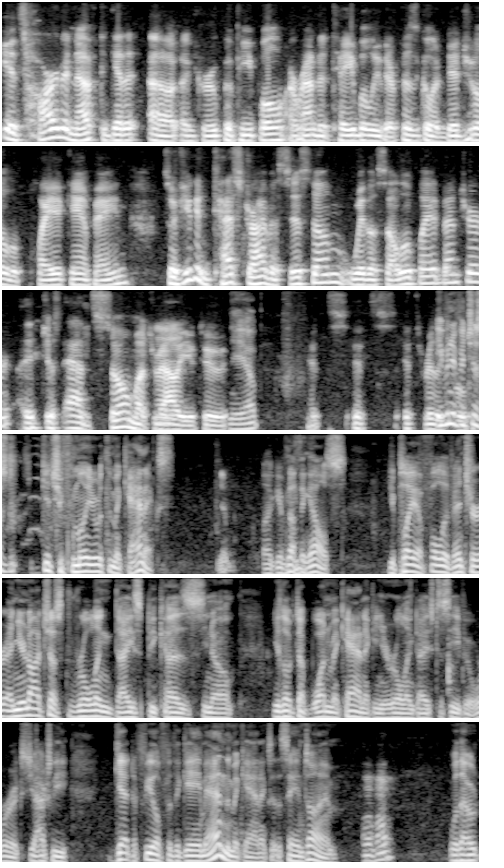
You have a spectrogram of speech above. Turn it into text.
it's hard enough to get a, a, group of people around a table, either physical or digital, to play a campaign. So if you can test drive a system with a solo play adventure, it just adds so much value to it. Yep. It's it's it's really even cool. if it just gets you familiar with the mechanics. Yep. Like if nothing else, you play a full adventure and you're not just rolling dice because you know you looked up one mechanic and you're rolling dice to see if it works. You actually get a feel for the game and the mechanics at the same time Mhm. without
